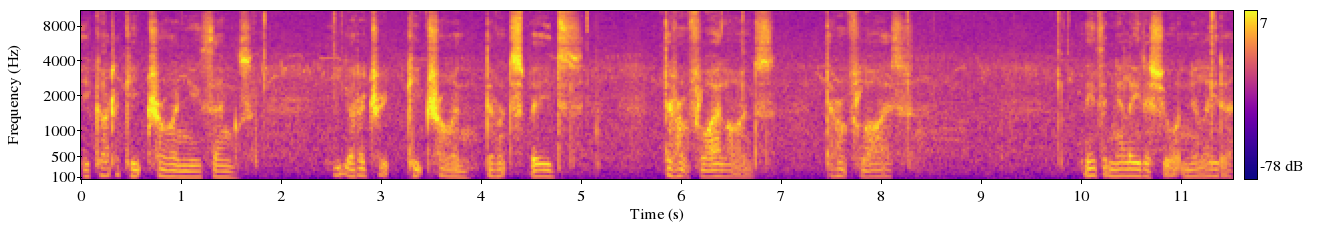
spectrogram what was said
You gotta keep trying new things. You gotta keep trying different speeds, different fly lines, different flies. Lengthen your leader, shorten your leader.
